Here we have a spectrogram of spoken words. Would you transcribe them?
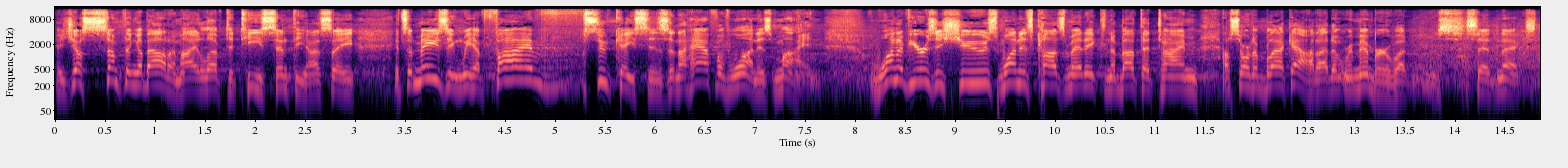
There's just something about them. I love to tease Cynthia. I say, It's amazing. We have five suitcases, and a half of one is mine. One of yours is shoes, one is cosmetics, and about that time, I sort of black out. I don't remember what was said next.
